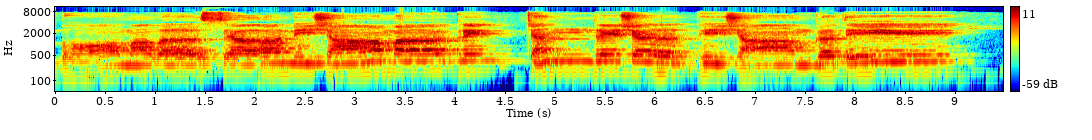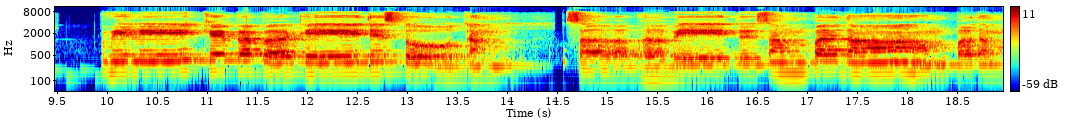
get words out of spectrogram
भौमवस्या निशामग्रे चन्द्रषद्भिषां गते। विलेख्य प्रपठेत् स्तोत्रम् स भवेत् सम्पदां पदम्।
